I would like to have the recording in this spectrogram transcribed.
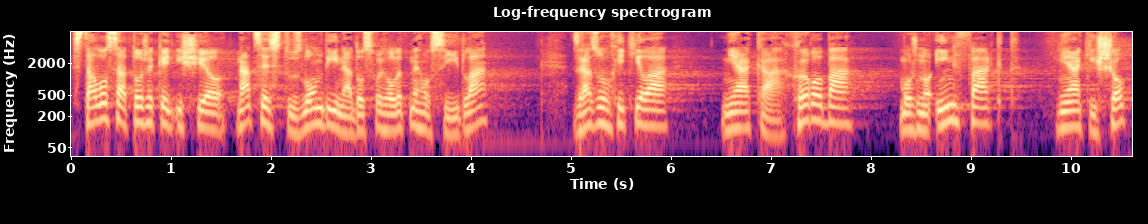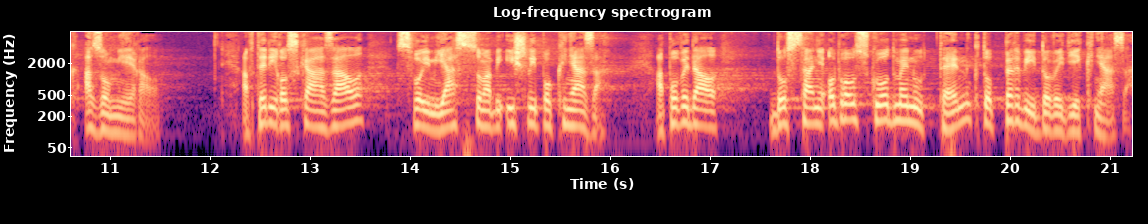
Stalo sa to, že keď išiel na cestu z Londýna do svojho letného sídla, zrazu ho chytila nejaká choroba, možno infarkt, nejaký šok a zomieral. A vtedy rozkázal svojim jazdcom, aby išli po kňaza. A povedal, dostane obrovskú odmenu ten, kto prvý dovedie kňaza.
